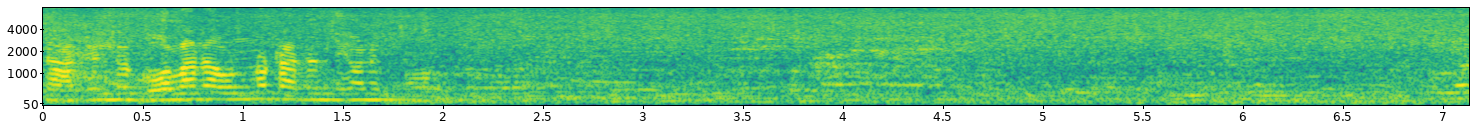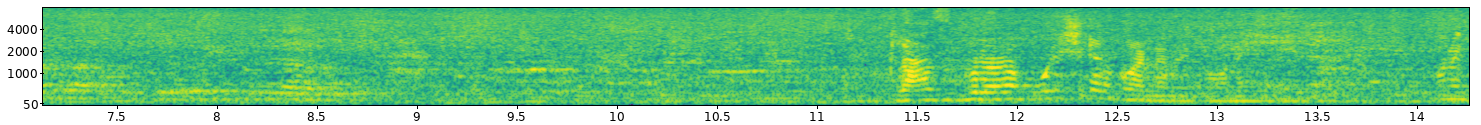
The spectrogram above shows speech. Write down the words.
টার্টেলটার গলাটা অন্য টার্টেল থেকে অনেক বড়। গ্লাসগুলো ওরা পরিষ্কার করে না নাকি অনেক অনেক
